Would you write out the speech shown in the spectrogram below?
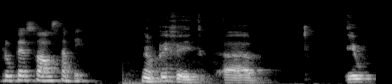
Para o pessoal saber. Não, perfeito. Uh, eu,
